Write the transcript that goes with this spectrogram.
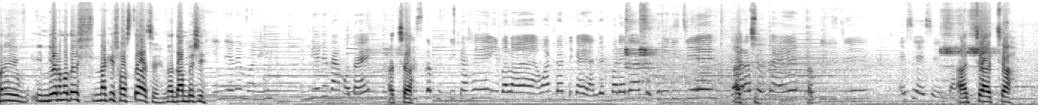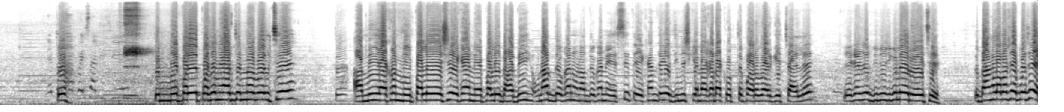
মানে ইন্ডিয়ার মতো নাকি সস্তা আছে না দাম বেশি? আচ্ছা। वाला वन ट्वेंटी का हंड्रेड पड़ेगा कुकरी लीजिए ग्यारह अच्छा। सौ का है टोपी लीजिए ऐसे ऐसे सब। আচ্ছা আচ্ছা नेपाल का पैसा लीजिए তো নেপালে পয়সা নেওয়ার জন্য বলছে আমি এখন নেপালে এসে এখানে নেপালি ভাবি ওনার দোকান ওনার দোকানে এসেছি তো এখান থেকে জিনিস কেনাকাটা করতে পারবো আর কি চাইলে তো এখানে সব জিনিসগুলো রয়েছে তো বাংলা ভাষা বোঝে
